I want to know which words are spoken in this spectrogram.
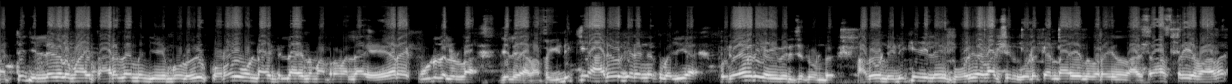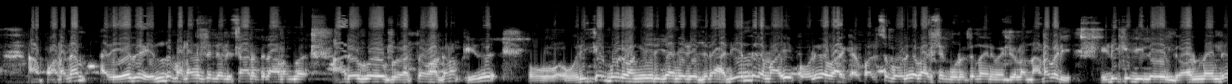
മറ്റ് ജില്ലകളുമായി താരതമ്യം ചെയ്യുമ്പോൾ ഒരു കുറവും ഉണ്ടായിട്ടില്ല എന്ന് മാത്രമല്ല ഏറെ കൂടുതലുള്ള ജില്ലയാണ്. അപ്പൊ ഇടുക്കി ആരോഗ്യ രംഗത്ത് വലിയ പുരോഗതി കൈവരിച്ചിട്ടുണ്ട്. അതുകൊണ്ട് ഇടുക്കി ജില്ലയിൽ പോളിയോ വാക്സിൻ കൊടുക്കേണ്ട എന്ന് പറയുന്നത് അശാസ്ത്രീയമാണ്. ആ പഠനം അത് ഏത് എന്ത് പഠനത്തിന്റെ അടിസ്ഥാനത്തിലാണെന്ന് ആരോഗ്യവകുപ്പ് വ്യക്തമാക്കണം. ഇത് ഒരിക്കൽ പോലും അംഗീകരിക്കാൻ കഴിയത്തില്ല. അടിയന്തരമായി polio vaccine pulse polio vaccine കൊടുക്കുന്നതിന് വേണ്ടിയുള്ള നടപടി ഇടുക്കി ജില്ലയിൽ ഗവൺമെന്റ്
